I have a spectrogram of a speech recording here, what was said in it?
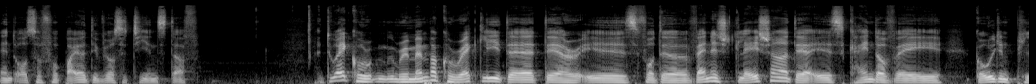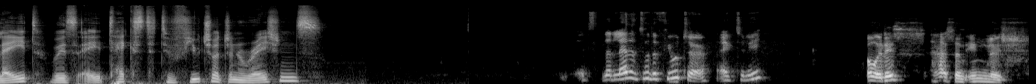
and also for biodiversity and stuff. Do I co remember correctly that there is, for the vanished glacier, there is kind of a golden plate with a text to future generations? It's the letter to the future, actually. Oh, it is has an English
